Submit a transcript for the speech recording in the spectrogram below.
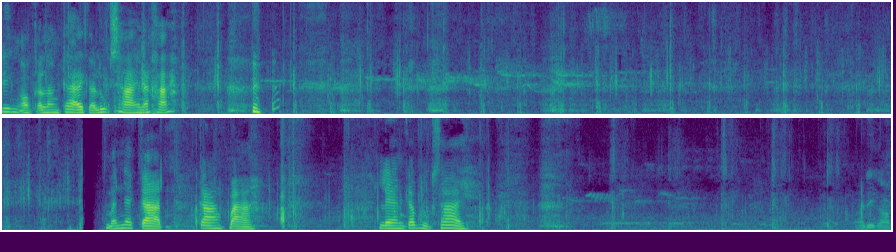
วิ่งออกกำลังกายกับลูกชายนะคะ บรรยากาศกลางป่า แลนกับลูกชายสวัสดีครับ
